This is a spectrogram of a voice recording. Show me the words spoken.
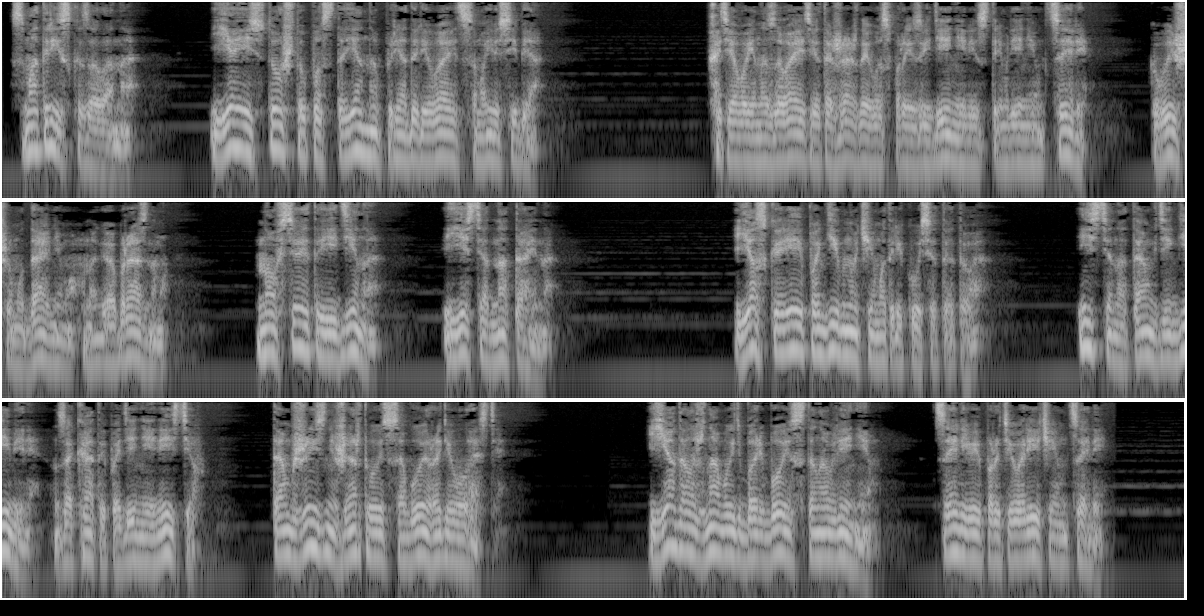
«Смотри», — сказала она, — «я есть то, что постоянно преодолевает самое себя» Хотя вы и называете это жаждой воспроизведения или стремлением к цели, к высшему, дальнему, многообразному, но все это едино и есть одна тайна. Я скорее погибну, чем отрекусь от этого. Истина там, где гибель, закат и падение листьев, там жизнь жертвует собой ради власти. Я должна быть борьбой с становлением, целью и противоречием целей.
